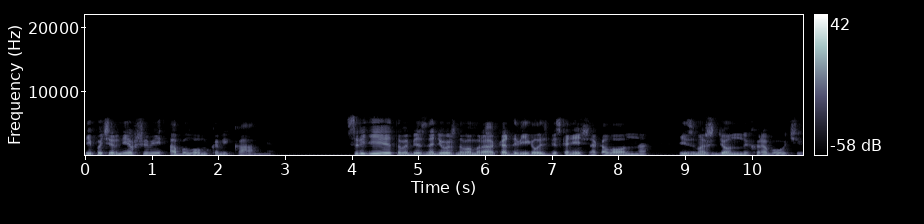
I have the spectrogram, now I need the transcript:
и почерневшими обломками камня. Среди этого безнадежного мрака двигалась бесконечная колонна изможденных рабочих,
